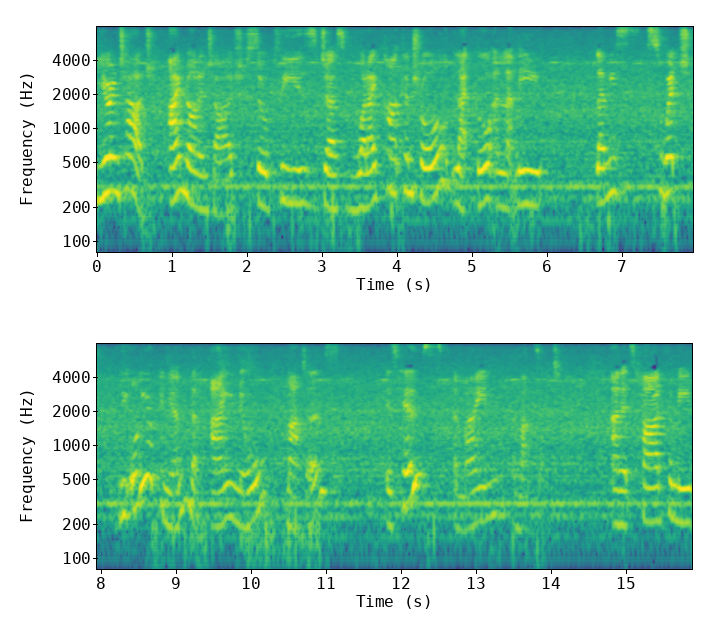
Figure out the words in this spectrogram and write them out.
you're in charge. I'm not in charge. So please just what I can't control, let go and let me let me switch. The only opinion that I know matters is his and mine and that's it. And it's hard for me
